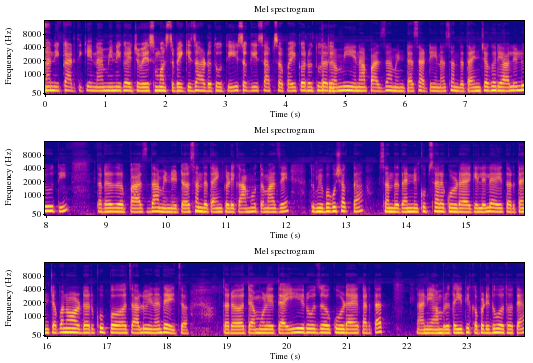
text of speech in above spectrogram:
आणि कार्तिकी ना मी निघायच्या वेळेस मस्तपैकी झाडत होती. सगळी साफसफाई करत होती. तर मी ना पाच दहा मिनिटासाठी ना संध्याताईंच्या घरी आलेली होती. तर पाच दहा मिनिट संध्याताईंकडे काम होतं माझे. तुम्ही बघू शकता संध्याताईंनी खूप साऱ्या कुरड्या केलेल्या आहे तर त्यांच्या पण ऑर्डर खूप चालू आहे ना द्यायचं. तर त्यामुळे त्याही रोज कुरड्या करतात आणि अमृता इथे कपडे धुवत होत्या.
